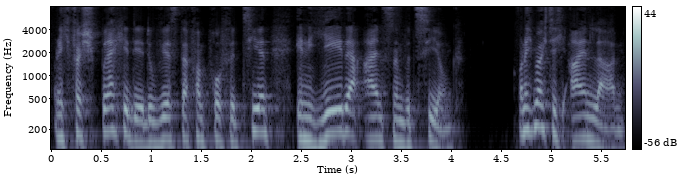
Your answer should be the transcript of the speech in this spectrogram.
Und ich verspreche dir, du wirst davon profitieren in jeder einzelnen Beziehung. Und ich möchte dich einladen,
